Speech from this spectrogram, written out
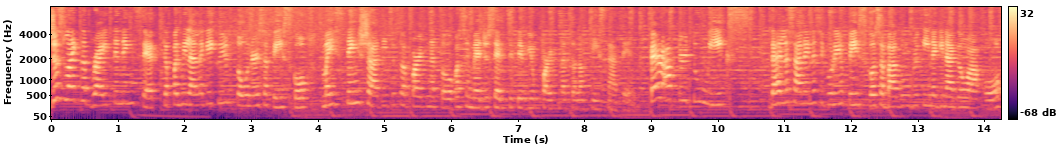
Just like the brightening set, kapag nilalagay ko yung toner sa face ko, may sting siya dito sa part na to kasi medyo sensitive yung part na to ng face natin. Pero after 2 weeks, dahil nasanay na siguro yung face ko sa bagong routine na ginagawa ko,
